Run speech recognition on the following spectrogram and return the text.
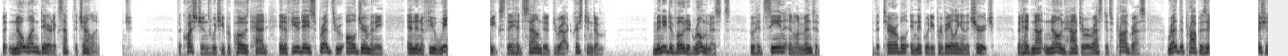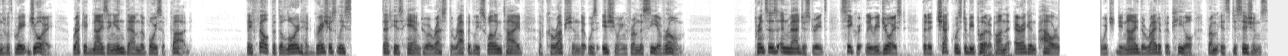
but no one dared accept the challenge. The questions which he proposed had in a few days spread through all Germany, and in a few weeks they had sounded throughout Christendom. Many devoted Romanists, who had seen and lamented the terrible iniquity prevailing in the church, but had not known how to arrest its progress, read the propositions with great joy, recognizing in them the voice of God. They felt that the Lord had graciously set his hand to arrest the rapidly swelling tide of corruption that was issuing from the See of Rome. Princes and magistrates secretly rejoiced that a check was to be put upon the arrogant power which denied the right of appeal from its decisions.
